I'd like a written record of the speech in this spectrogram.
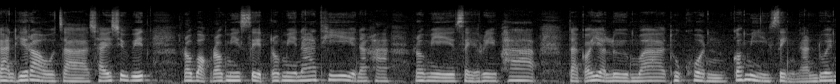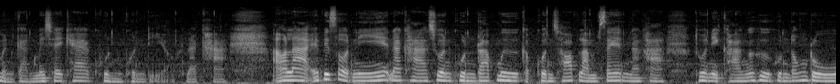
การที่เราจะใช้ชีวิต เราบอกเรามีสิทธิ์ เรามีหน้าที่นะคะ เรามีเสรีภาพ แต่ก็อย่าลืมว่าทุกคนก็มีสิ่งนั้นด้วยเหมือนกัน ไม่ใช่แค่คุณคนเดียวนะคะ เอาล่ะเอพิโซดนี้นะคะ ชวนคุณรับมือกับคนชอบล้ำเส้นนะคะทวนอีกครั้งก็คือคุณต้องรู้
